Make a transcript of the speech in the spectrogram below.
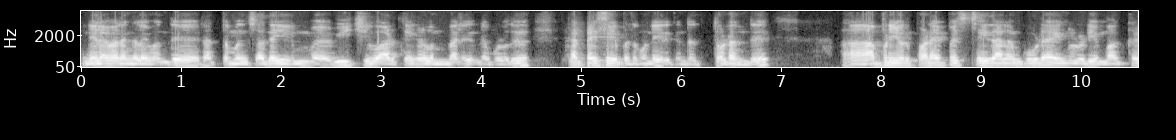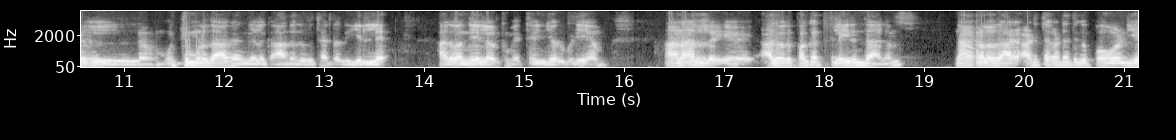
நிலவரங்களை வந்து ரத்தமும் சதையும் வீச்சு வார்த்தைகளும் வருகின்ற பொழுது தடை செய்யப்பட்டு கொண்டே இருக்கின்றது. தொடர்ந்து அப்படி ஒரு படைப்பை செய்தாலும் கூட எங்களுடைய மக்கள் முற்றுமுழுதாக எங்களுக்கு ஆதரவு தர்றது இல்லை. அது வந்து எல்லோருக்குமே தெரிஞ்ச ஒரு விடயம். ஆனால் அது ஒரு பக்கத்துல இருந்தாலும் நாங்கள் ஒரு அடுத்த கட்டத்துக்கு போக வேண்டிய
